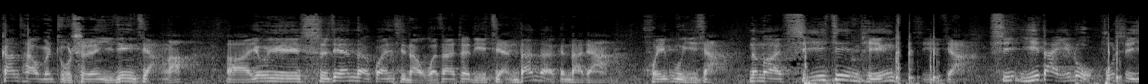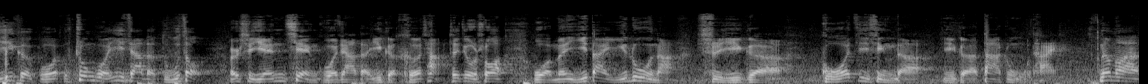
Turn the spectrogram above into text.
刚才我们主持人已经讲了啊、由于时间的关系呢，我在这里简单的跟大家回顾一下。那么，习近平主席讲，习“一带一路”不是一个国中国一家的独奏，而是沿线国家的一个合唱。这就是说，我们“一带一路”呢是一个国际性的一个大众舞台。那么，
